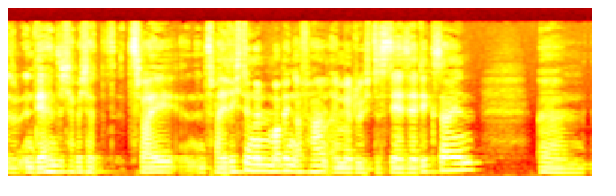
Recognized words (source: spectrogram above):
also in der Hinsicht habe ich jetzt zwei, in zwei Richtungen Mobbing erfahren. Einmal durch das sehr, sehr dick sein. Ähm,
